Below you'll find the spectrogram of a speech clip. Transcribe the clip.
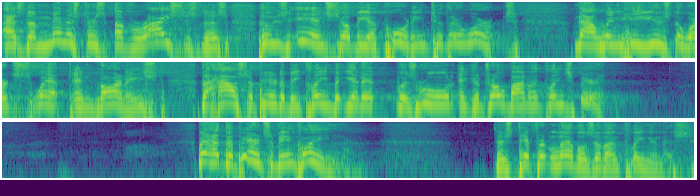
as the ministers of righteousness whose end shall be according to their works. Now, when he used the word swept and garnished, the house appeared to be clean, but yet it was ruled and controlled by an unclean spirit. But had the appearance of being clean. There's different levels of uncleanliness.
